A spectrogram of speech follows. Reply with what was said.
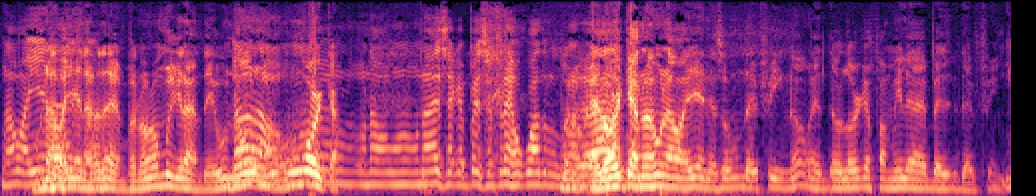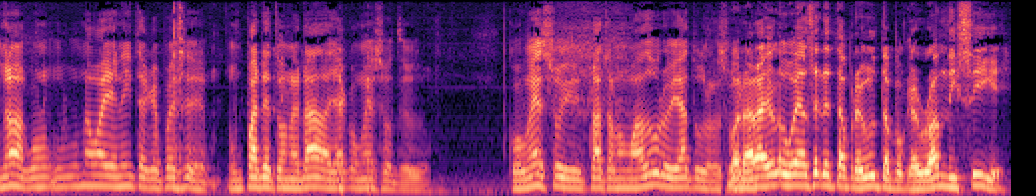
Una ballena. Una ballena, pero no muy grande. Un, un, orca. Una, de esas que pesa tres o cuatro. el orca no es una ballena, eso es un delfín, ¿no? El, orca es familia del delfín. No, una ballenita que pese un par de toneladas, ya con eso. Con eso y plátano maduro ya tú resuelves. Bueno, ahora yo le voy a hacer esta pregunta porque Romney sigue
